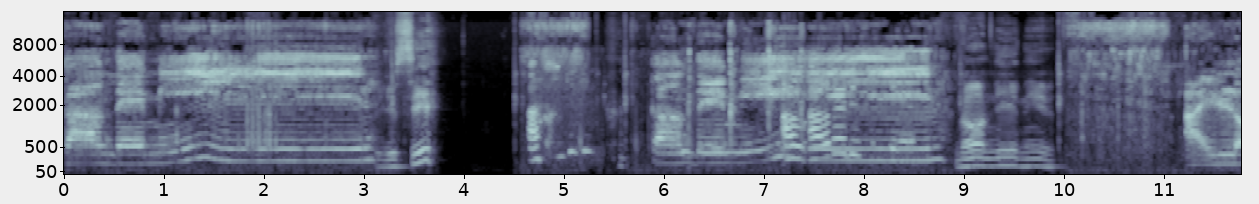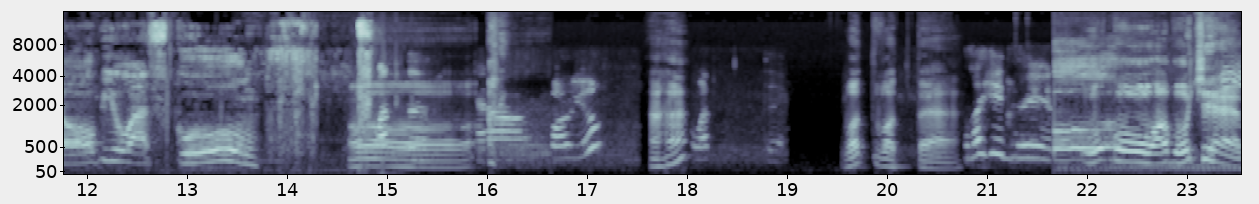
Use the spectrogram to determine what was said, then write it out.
Kandemir. You see? Kandemir. I'm already No, new, new. I love you aşkım. Oh. Uh, for you? Aha. What the? What, what the? What he did? Oo, abi o kim?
